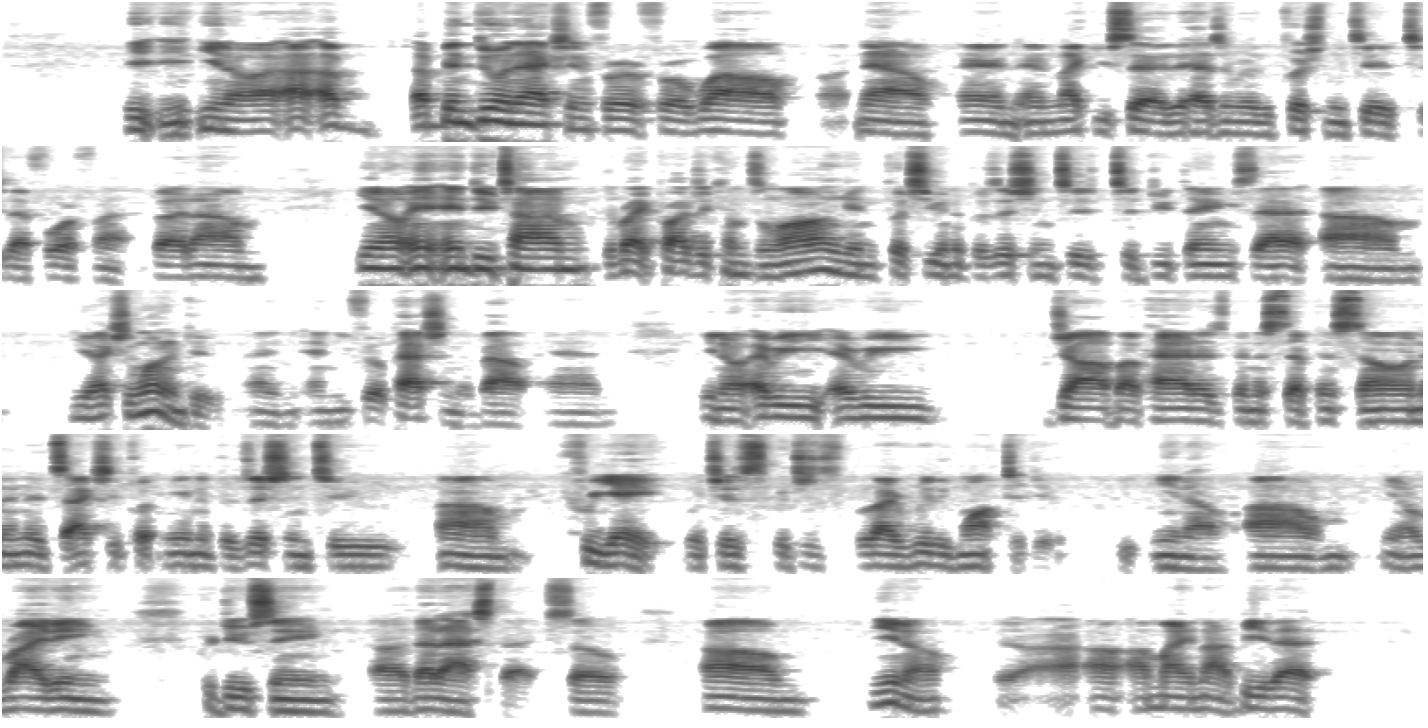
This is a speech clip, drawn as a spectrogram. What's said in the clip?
you, you know, I, have I've been doing action for, for a while uh, now, and, and like you said, it hasn't really pushed me to, to that forefront. But um, you know, in, in, due time, the right project comes along and puts you in a position to to do things that um, you actually want to do and, and you feel passionate about. And you know, every every job I've had has been a stepping stone, and it's actually put me in a position to um, create, which is which is what I really want to do. You know, um, you know, writing, producing, uh, that aspect. So, um, you know, I, I, might not be that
